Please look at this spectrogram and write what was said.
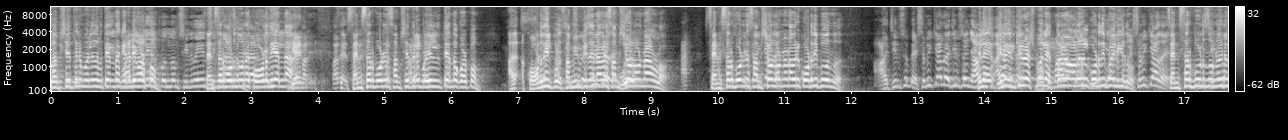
സംശയത്തിന് മുന്നിൽ നിർത്തി എന്താ കെന്നഡി കുഴപ്പം? സെൻസർ ബോർഡ് എന്ന് പറഞ്ഞ കോടതിയല്ല. ഞാൻ- സെ- സെൻസർ ബോർഡിന് സംശയത്തിന്. മുന്നിൽ നിർത്തി എന്താ കുഴപ്പം? കോടതിയിൽ സമീപിക്കുന്നതിന് അവരെ സംശയമുള്ളതുകൊണ്ടാണല്ലോ. സെൻസർ ബോർഡിന് സംശയമുള്ളതുകൊണ്ടാണ് അവർ കോടതി പോകുന്നത്. അജിംസ് വിഷമിക്കാതെ അജിംസ് ഞാൻ എനിക്കൊരു വിഷമമില്ല. എത്രയോ ആളുകൾ കോടതി പോയിരിക്കുന്നു സെൻസർ ബോർഡ് എന്ന് പറഞ്ഞ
